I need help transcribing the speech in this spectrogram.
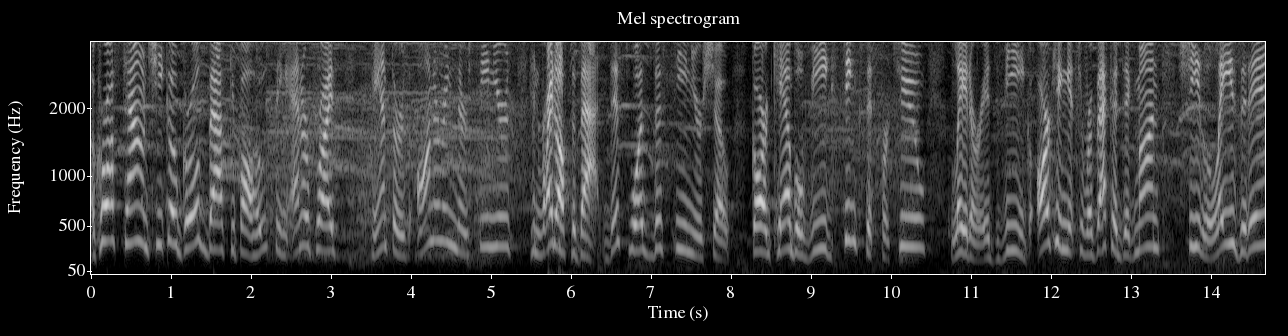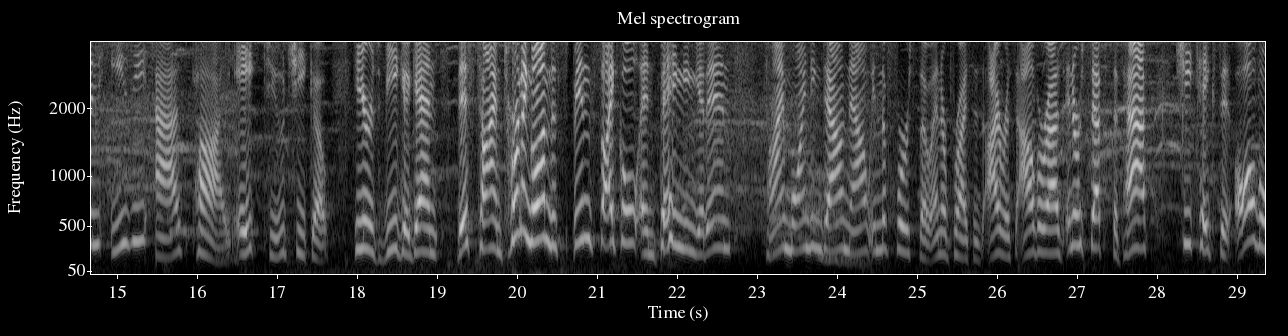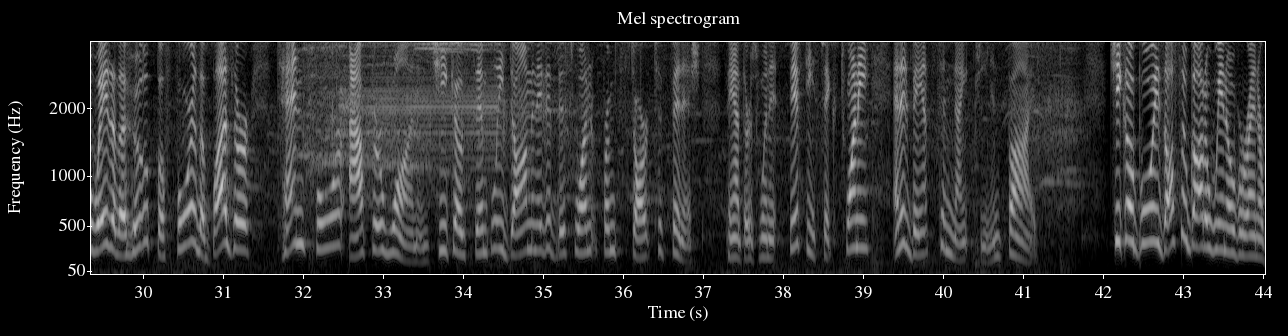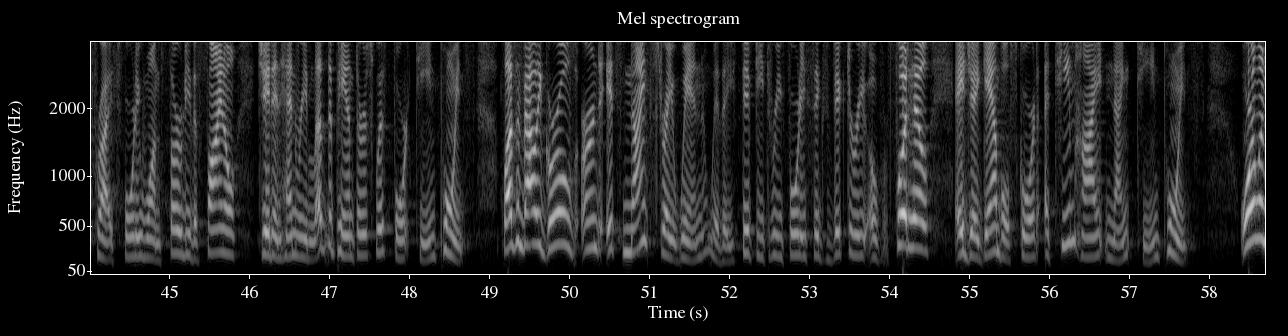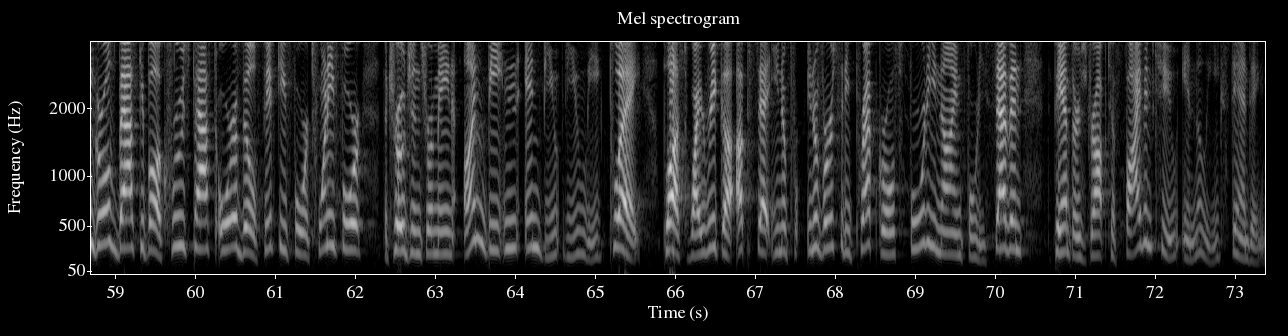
Across town, Chico girls basketball hosting Enterprise. Panthers honoring their seniors. And right off the bat, this was the senior show. Guard Campbell Vieg sinks it for two. Later, it's Vieg arcing it to Rebecca Digman. She lays it in, easy as pie. 8-2 Chico. Here's Vieg again, this time turning on the spin cycle and banging it in. Time winding down now in the first, though. Enterprise's Iris Alvarez intercepts the pass. She takes it all the way to the hoop before the buzzer. 10-4 after one, and Chico simply dominated this one from start to finish. Panthers win it 56-20 and advance to 19 5. Chico boys also got a win over Enterprise, 41-30 the final. Jaden Henry led the Panthers with 14 points. Pleasant Valley girls earned its ninth straight win with a 53-46 victory over Foothill. AJ Gamble scored a team-high 19 points. Orland girls basketball cruised past Oroville 54-24. The Trojans remain unbeaten in Butte View League play. Plus, Yreka upset Uni University Prep girls 49-47. The Panthers dropped to 5-2 in the league standings.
